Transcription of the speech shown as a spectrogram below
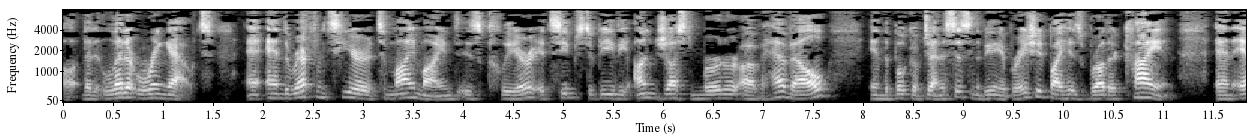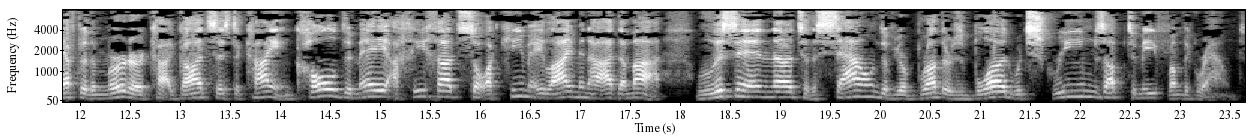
Uh, that it, let it ring out. And, and the reference here, to my mind, is clear. It seems to be the unjust murder of Hevel in the book of Genesis, in the beginning of Bereshit, by his brother Cain. And after the murder, God says to Cain, Kol soakim min ha'adama. Listen uh, to the sound of your brother's blood, which screams up to me from the ground.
